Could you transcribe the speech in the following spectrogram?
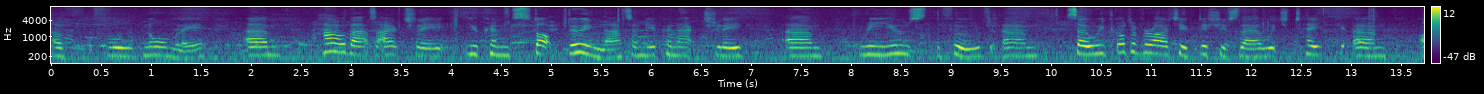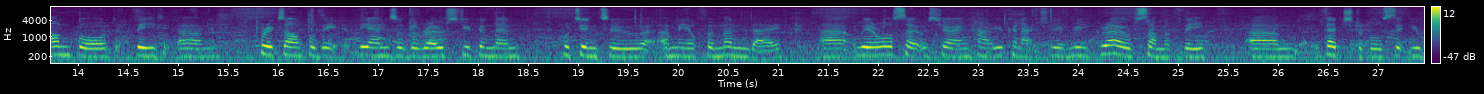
of food normally, um, how that actually, you can stop doing that and you can actually um, reuse the food. Um, so we've got a variety of dishes there which take um, on board the, um, for example, the, the ends of the roast you can then put into a meal for Monday. Uh, we're also showing how you can actually regrow some of the um, vegetables that you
